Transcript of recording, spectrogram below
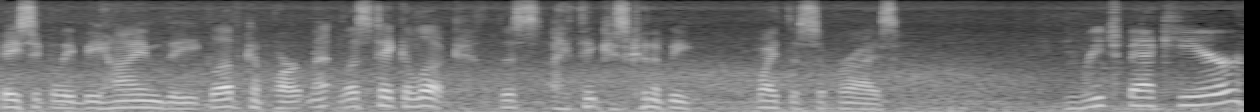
basically behind the glove compartment. Let's take a look. This, I think, is going to be quite the surprise. You reach back here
